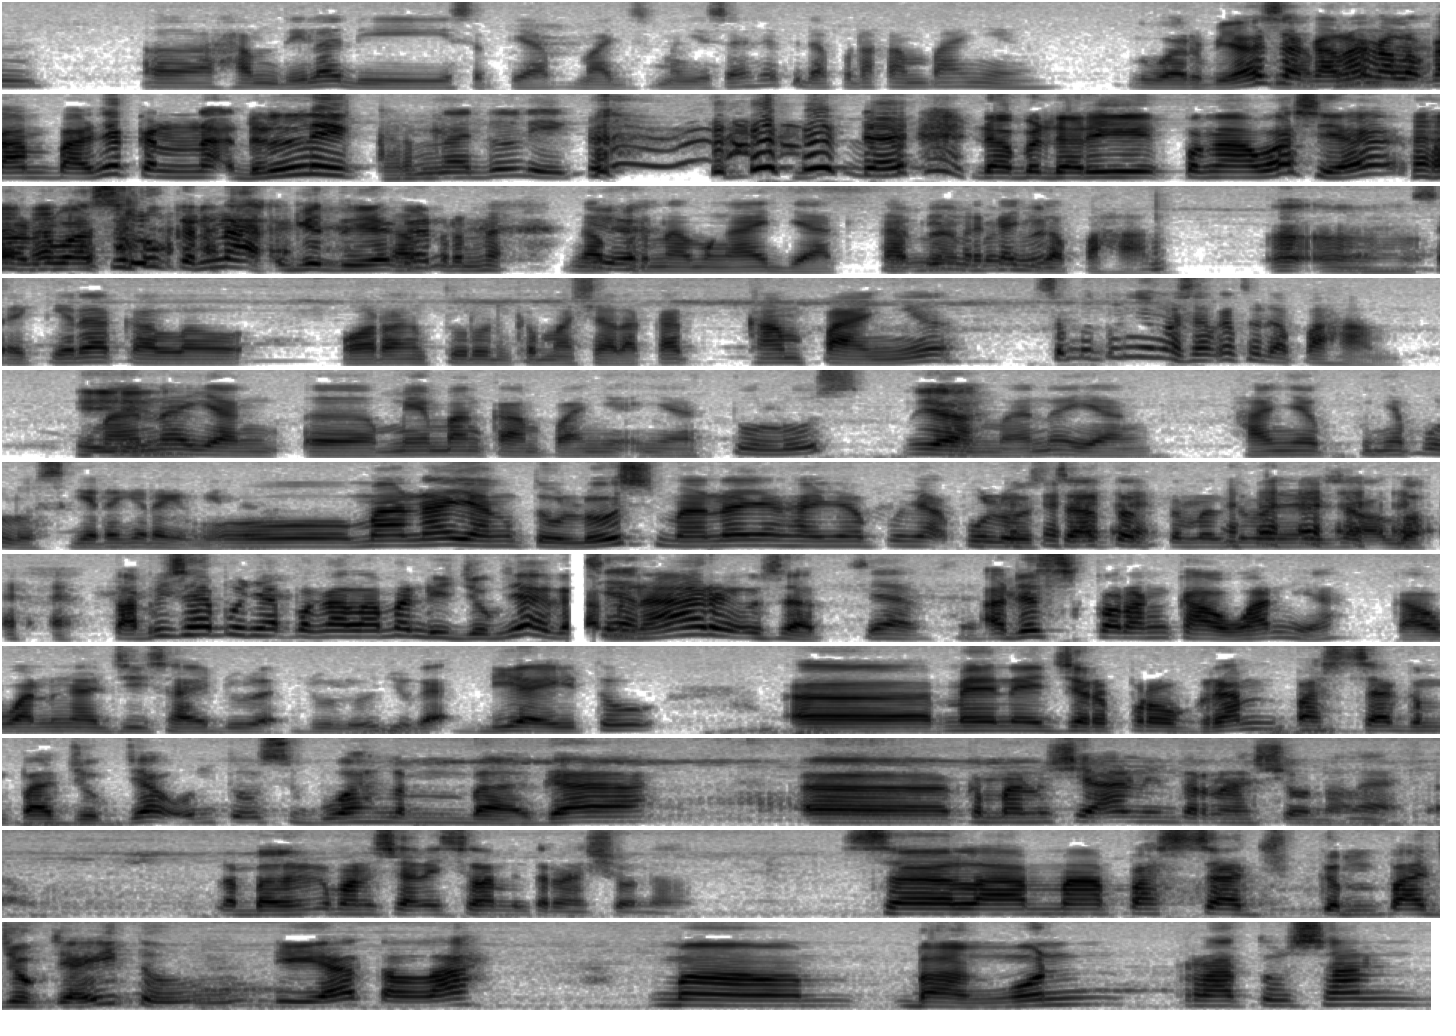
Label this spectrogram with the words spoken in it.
uh, alhamdulillah di setiap majelis-majelis saya, saya tidak pernah kampanye. Luar biasa, karena pernah, kalau kampanye kena delik. Karena delik. dapat dari pengawas ya, Panwaslu kena gitu ya kan? Gak pernah nggak ya. pernah mengajak, tapi Kenapa? mereka juga paham. Uh -uh. Saya kira kalau orang turun ke masyarakat kampanye, sebetulnya masyarakat sudah paham iya. mana yang uh, memang kampanyenya tulus iya. dan mana yang hanya punya pulus kira-kira gitu. Oh, mana yang tulus, mana yang hanya punya pulus. Catat teman-teman insya Allah. Tapi saya punya pengalaman di Jogja agak siap. menarik Ustaz. Siap, siap. Ada seorang kawan ya, kawan ngaji saya dulu, dulu juga. Dia itu uh, manajer program pasca gempa Jogja untuk sebuah lembaga uh, kemanusiaan internasional. Lembaga kemanusiaan Islam internasional. Selama pasca gempa Jogja itu, hmm. dia telah membangun ratusan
